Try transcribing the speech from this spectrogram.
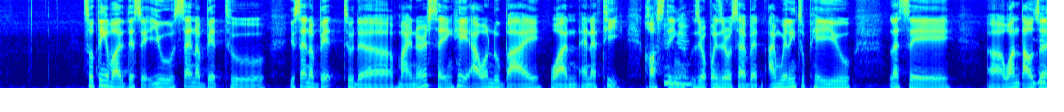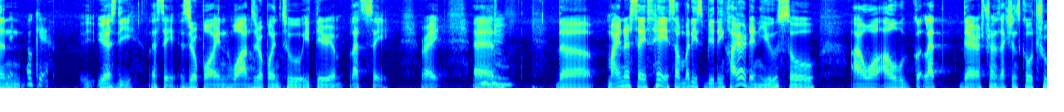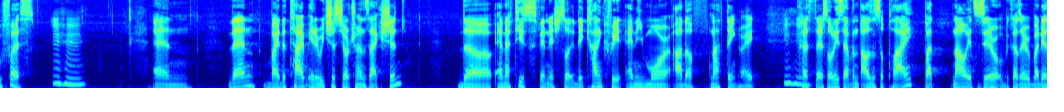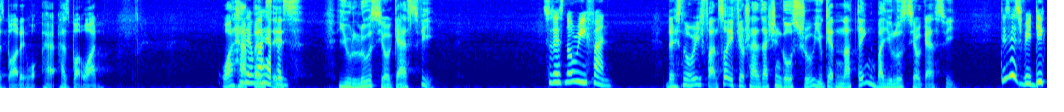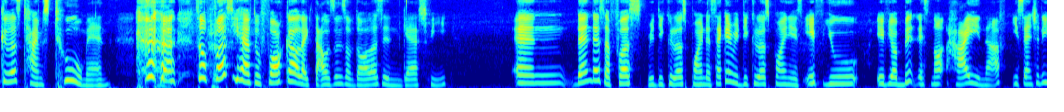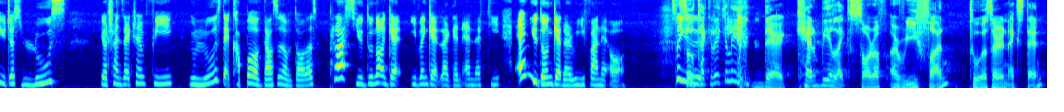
So think about it this way: you send a bid to you send a bid to the miner saying, "Hey, I want to buy one NFT costing mm-hmm. 0.07. I'm willing to pay you, let's say, uh, 1,000 okay. USD. Let's say 0.1, 0.2 Ethereum. Let's say, right? And mm-hmm. the miner says, "Hey, somebody's bidding higher than you, so I will I'll let their transactions go through 1st mm-hmm. and then by the time it reaches your transaction, the NFT is finished, so they can't create any more out of nothing, right? Because mm-hmm. there's only seven thousand supply, but now it's zero because everybody has bought it has bought one. What happens, what happens is you lose your gas fee. So there's no refund. There's no refund. So if your transaction goes through, you get nothing, but you lose your gas fee. This is ridiculous times two, man. so first you have to fork out like thousands of dollars in gas fee. And then there's the first ridiculous point. The second ridiculous point is if you if your bid is not high enough, essentially you just lose your transaction fee, you lose that couple of thousands of dollars, plus you do not get even get like an NFT and you don't get a refund at all. So, so technically there can be like sort of a refund to a certain extent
